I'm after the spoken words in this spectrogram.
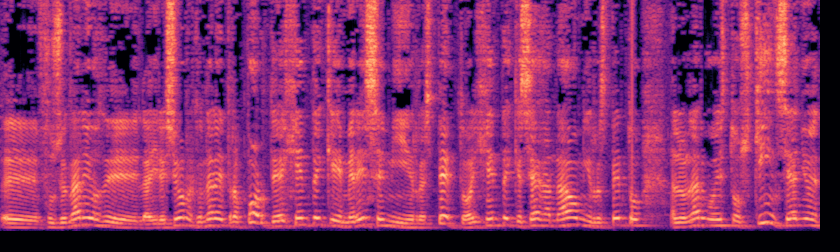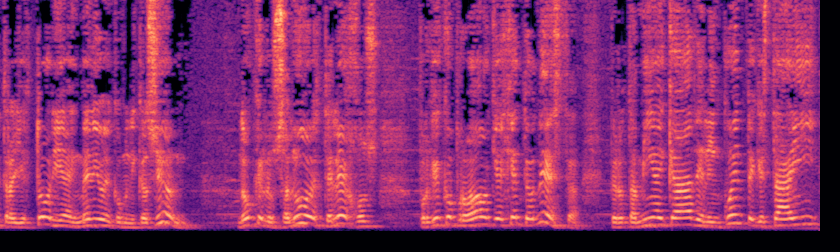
eh, funcionarios de la Dirección Regional de Transporte. Hay gente que merece mi respeto, hay gente que se ha ganado mi respeto a lo largo de estos 15 años de trayectoria en medio de comunicación. ¿no? Que los saludo desde lejos porque he comprobado que hay gente honesta, pero también hay cada delincuente que está ahí,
